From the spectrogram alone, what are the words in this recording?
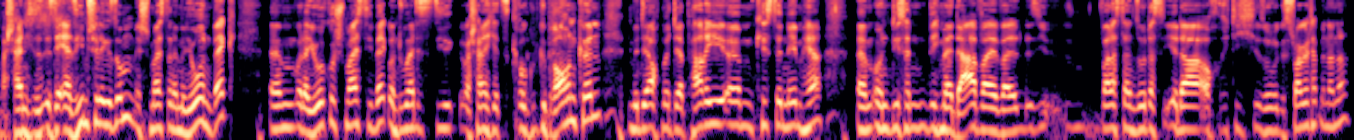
wahrscheinlich ist es eher siebenstellige Summen, ihr schmeißt da eine Million weg, ähm, oder Joko schmeißt die weg und du hättest die wahrscheinlich jetzt gut gebrauchen können, mit der auch mit der Pari-Kiste nebenher. Ähm, und die ist dann nicht mehr da, weil, weil war das dann so, dass ihr da auch richtig so gestruggelt habt miteinander?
